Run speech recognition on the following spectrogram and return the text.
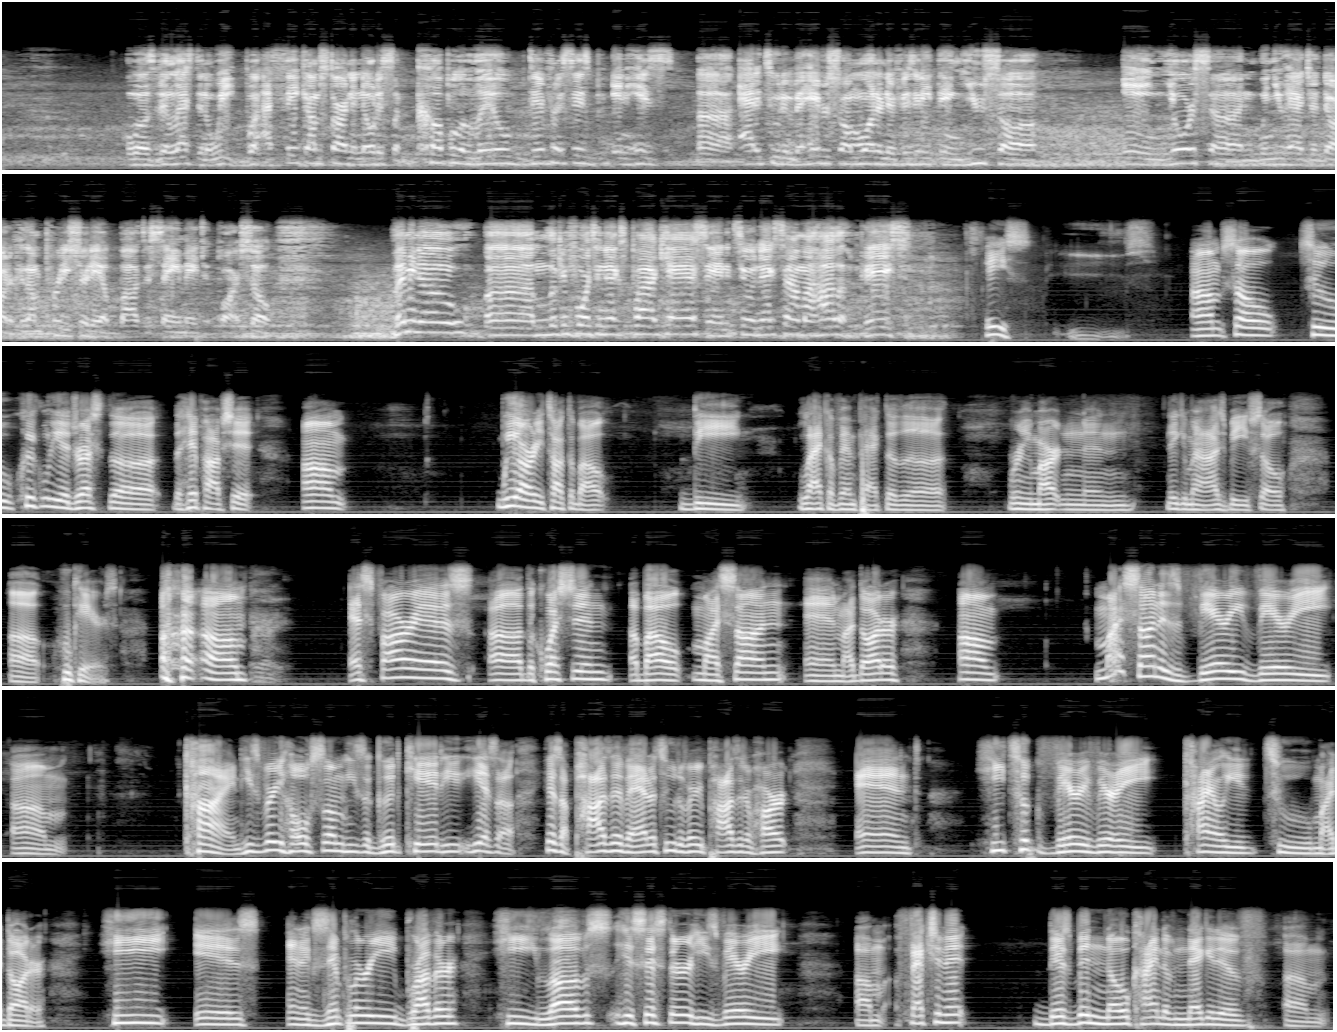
well, it's been less than a week, but I think I'm starting to notice a couple of little differences in his uh, attitude and behavior. So I'm wondering if there's anything you saw in your son when you had your daughter, because I'm pretty sure they're about the same age apart. So let me know. Uh, I'm looking forward to the next podcast, and until next time, I holla. Peace. Peace. Peace. Um, so to quickly address the the hip hop shit, um, we already talked about the lack of impact of the Remy Martin and Nicki Minaj beef. So, uh, who cares? um, as far as uh the question about my son and my daughter, um, my son is very, very um kind. He's very wholesome. He's a good kid. He he has a he has a positive attitude, a very positive heart, and he took very, very kindly to my daughter. He is an exemplary brother. He loves his sister. He's very um, affectionate. There's been no kind of negative um,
